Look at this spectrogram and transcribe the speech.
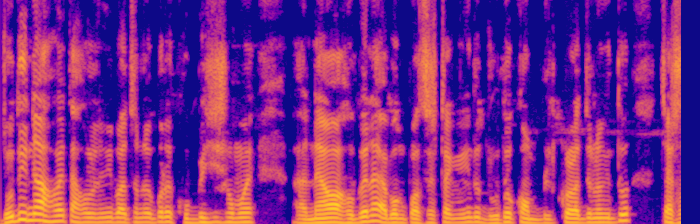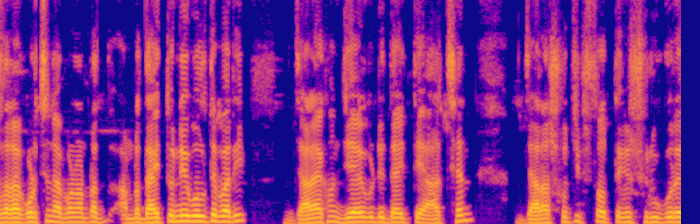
যদি না হয়, তাহলে নির্বাচনের উপরে খুব বেশি সময় নেওয়া হবে না এবং প্রসেসটাকে কিন্তু দ্রুত কমপ্লিট করার জন্য কিন্তু চেষ্টা তারা করছেন এবং আমরা আমরা দায়িত্ব নিয়ে বলতে পারি, যারা এখন জিআইবিটির দায়িত্বে আছেন, যারা সচিব স্তর থেকে শুরু করে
